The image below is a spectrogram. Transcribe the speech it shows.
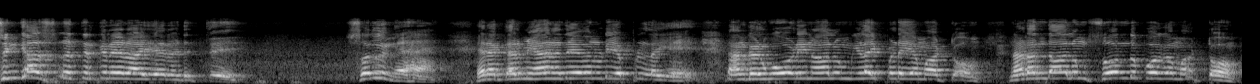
சிங்காசனத்திற்கு நேராக ஏறெடுத்து சொல்லுங்க. எனக்கு கருமையான தேவனுடைய பிள்ளையே நாங்கள் ஓடினாலும் இழைப்படைய மாட்டோம் நடந்தாலும் சோர்ந்து போக மாட்டோம்.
